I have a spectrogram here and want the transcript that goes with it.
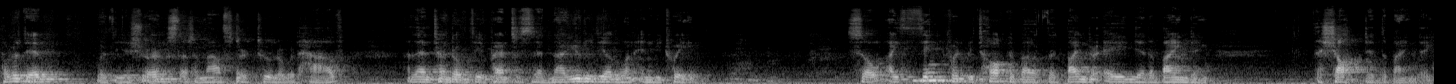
put it in with the assurance that a master tooler would have, and then turned over to the apprentice and said, Now you do the other one in between. So I think when we talk about that binder A did a binding, the shop did the binding.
